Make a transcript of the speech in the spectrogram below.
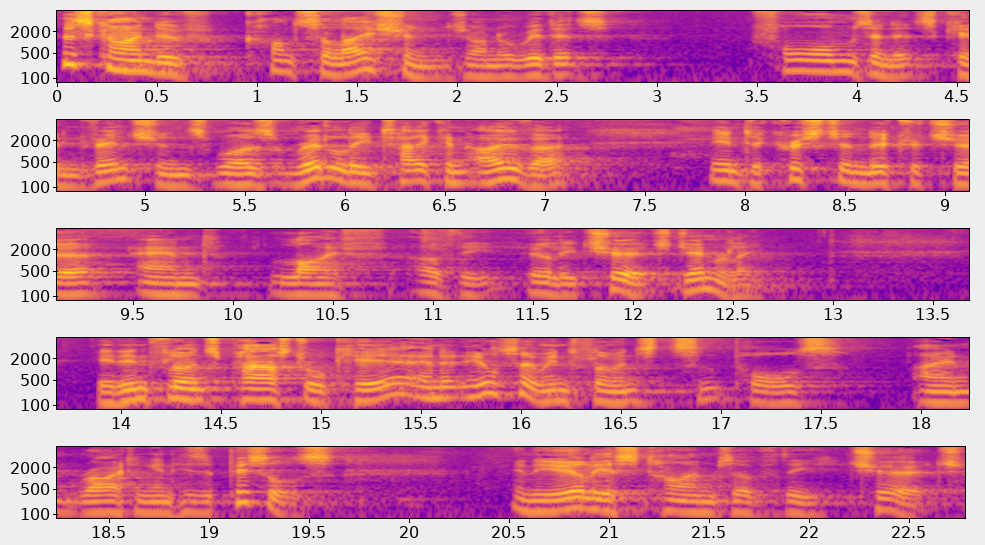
This kind of consolation genre, with its forms and its conventions, was readily taken over into Christian literature and life of the early church generally. It influenced pastoral care and it also influenced St. Paul's own writing in his epistles in the earliest times of the church.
